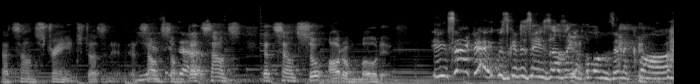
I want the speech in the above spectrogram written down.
that sounds strange doesn't it that yes, sounds it some, does. that sounds that sounds so automotive exactly i was going to say it sounds like yeah. it belongs in a car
